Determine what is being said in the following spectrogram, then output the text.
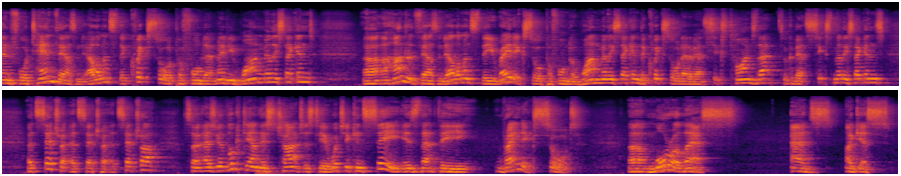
Then for 10,000 elements, the quicksort performed at maybe one millisecond. Uh, 100,000 elements, the radix sort performed at one millisecond. The quicksort at about six times that, took about six milliseconds, etc., etc., etc. So as you look down this chart just here, what you can see is that the radix sort uh, more or less adds, I guess,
